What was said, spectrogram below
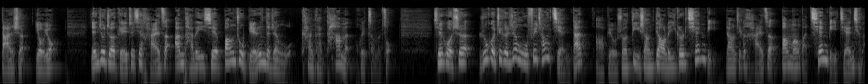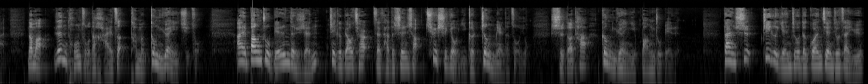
答案是有用。研究者给这些孩子安排了一些帮助别人的任务，看看他们会怎么做。结果是，如果这个任务非常简单啊，比如说地上掉了一根铅笔，让这个孩子帮忙把铅笔捡起来，那么认同组的孩子他们更愿意去做。爱帮助别人的人这个标签在他的身上确实有一个正面的作用，使得他更愿意帮助别人。但是这个研究的关键就在于，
